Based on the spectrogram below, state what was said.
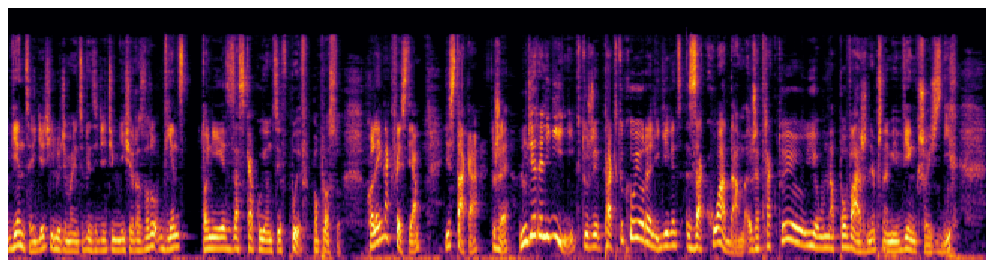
więcej dzieci, ludzie mający więcej dzieci mniej się rozwodzą, więc to nie jest zaskakujący wpływ, po prostu. Kolejna kwestia jest taka, że ludzie religijni, którzy praktykują religię, więc zakładam, że traktują ją na poważnie, przynajmniej większość z nich, Y,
